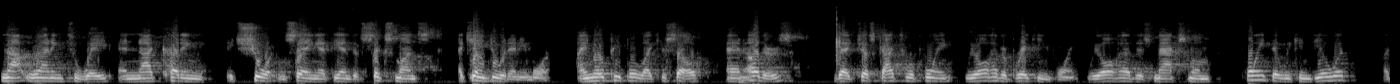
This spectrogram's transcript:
not wanting to wait and not cutting it short and saying at the end of six months, I can't do it anymore. I know people like yourself and others that just got to a point, we all have a breaking point. We all have this maximum point that we can deal with uh,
